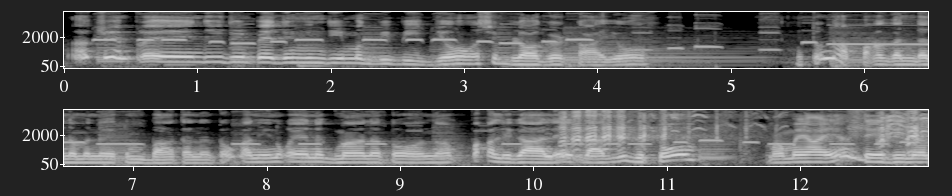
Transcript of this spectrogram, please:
At syempre, hindi din pwedeng hindi magbibideo kasi vlogger tayo. Ito, napakaganda naman na itong bata na to. Kanino kaya nagmana to? Napakaligali. Lagi gutom. Mamaya yan, dede na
